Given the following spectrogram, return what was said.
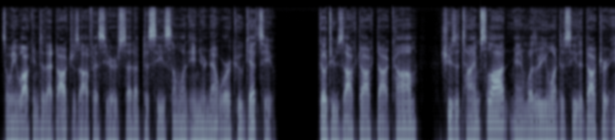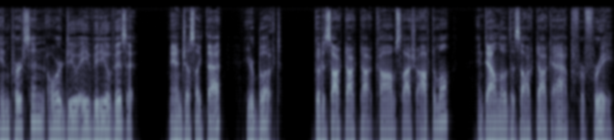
So when you walk into that doctor's office, you're set up to see someone in your network who gets you. Go to ZocDoc.com, choose a time slot, and whether you want to see the doctor in person or do a video visit. And just like that, you're booked. Go to ZocDoc.com slash optimal and download the ZocDoc app for free.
